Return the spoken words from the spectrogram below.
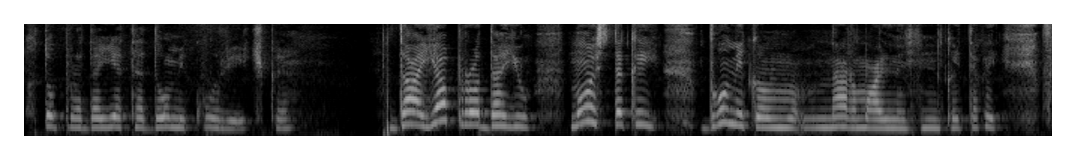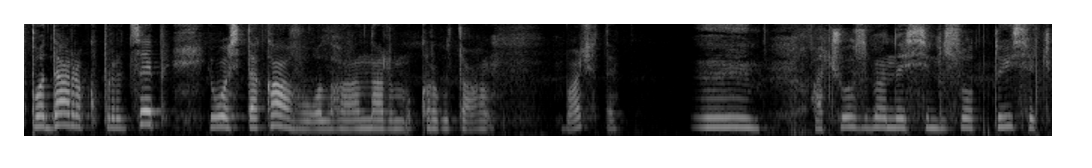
хто продаєте домик у річки? Да, я продаю. Ну, ось такий домик нормальненький, такий в подарок прицеп і ось така Волга норм... крута. Бачите? Ем, а чого з мене 700 тисяч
